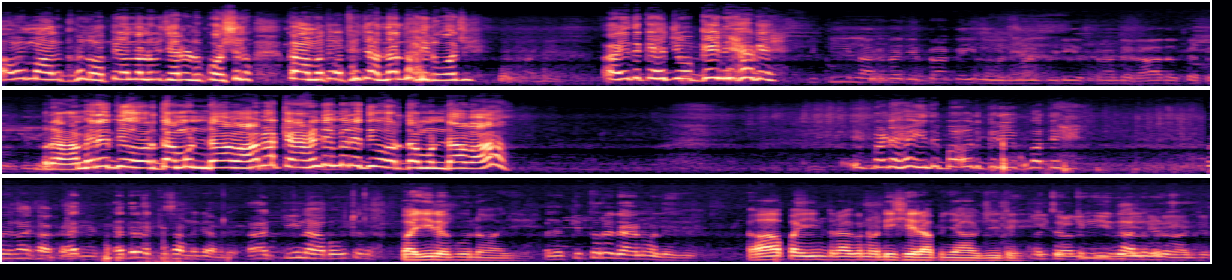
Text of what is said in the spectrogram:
ਆਵੇ ਮਾਲਕ ਖਲੋਤੇ ਉਹਨਾਂ ਨੂੰ ਵਿਚਾਰੇ ਨੂੰ ਪੁੱਛ ਲਓ ਕੰਮ ਤੇ ਉੱਥੇ ਜਾਂਦਾ ਹੁੰਦਾ ਸੀ ਰੋਜ਼ ਹੀ। ਅਸੀਂ ਤਾਂ ਕਿਸੇ ਜੋਗੇ ਹੀ ਨਹੀਂ ਹੈਗੇ। ਕੀ ਲੱਗਦਾ ਜਿਸ ਤਰ੍ਹਾਂ ਕਈ ਨੌਜਵਾਨ ਪੀੜ੍ਹੀ ਇਸ ਤਰ੍ਹਾਂ ਦੇ ਰਾਹ ਦੇ ਉੱਤੇ ਤੁਰਦੀ ਹੈ ਭਰਾ ਮੇਰੇ ਦਿਓਰ ਦਾ ਮੁੰਡਾ ਵਾ ਮੈਂ ਕਹਿਣ ਦੀ ਮੇਰੇ ਦਿਓਰ ਦਾ ਮੁੰਡਾ ਵਾ। ਇਹ ਬੜੇ ਅਸੀਂ ਤੇ ਬਹੁਤ ਗਰੀਬ ਮਤੇ ਇੱਧਰ ਵੇਖੀ ਸਾਹਮਣੇ ਕੈਮਰੇ। ਆ ਕੀ ਨਾਮ ਬਹੁ ਤੇਰਾ? ਭਾਜੀ ਰਘੂ ਨਾ ਜੀ। ਅੱਛਾ ਕਿੱਥੋਂ ਦੇ ਰਹਿਣ ਵਾਲੇ ਜੀ? ਆ ਭਾਈ ਇੰਦਰਾ ਕਨੋਡੀ ਸ਼ੇਰਾ ਪੰਜਾਬ ਜੀ ਦੇ ਅੱਛਾ ਕੀ ਗੱਲ ਹੋਈ?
